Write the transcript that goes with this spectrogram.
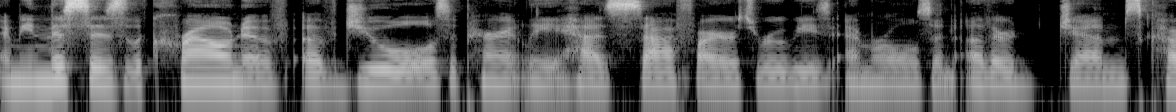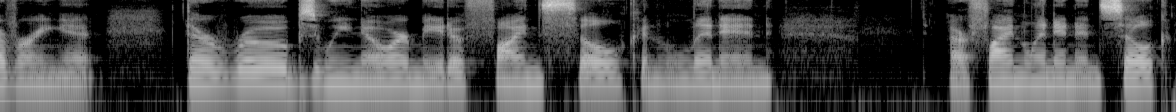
I mean, this is the crown of, of jewels. Apparently, it has sapphires, rubies, emeralds, and other gems covering it. Their robes, we know, are made of fine silk and linen, or fine linen and silk.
